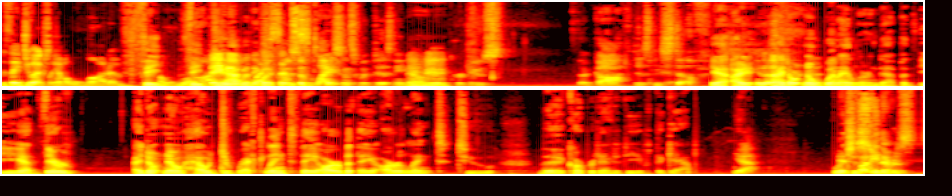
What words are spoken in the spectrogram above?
because they do actually have a lot of They- a lot they They have an exclusive license with Disney now to Mhm. produce the goth Disney stuff. yeah. I You know? I don't know when I learned that, but yeah, they're. I don't know how direct linked they are, but they are linked to the corporate entity of the Gap, Yeah. which it's is funny, there was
